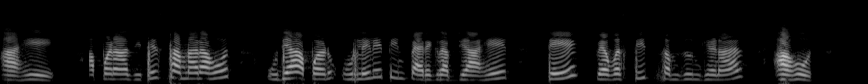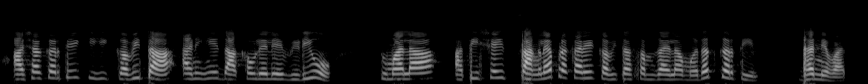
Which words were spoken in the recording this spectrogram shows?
आहे. आपण आज इथेच थांबणार आहोत. उद्या आपण उरलेले तीन पॅरेग्राफ जे आहेत ते व्यवस्थित समजून घेणार आहोत. आशा करते की ही कविता आणि हे दाखवलेले व्हिडिओ तुम्हाला अतिशय चांगल्या प्रकारे कविता समजायला मदत करतील. धन्यवाद.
